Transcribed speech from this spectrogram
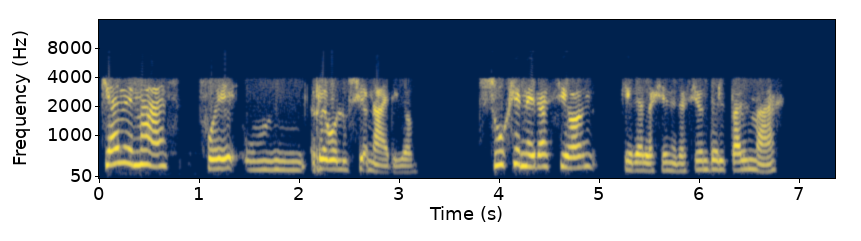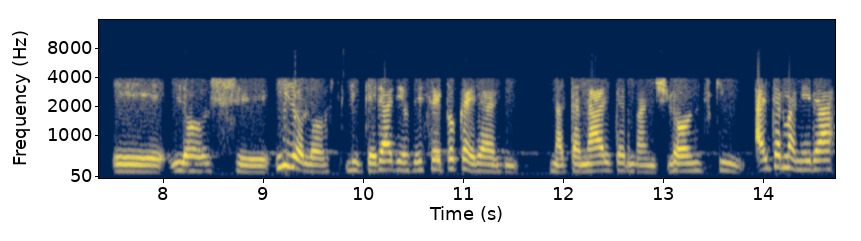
que además fue un revolucionario. Su generación, que era la generación del Palmar, eh, los eh, ídolos literarios de esa época eran Nathan Alterman, Shlonsky. Alterman era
